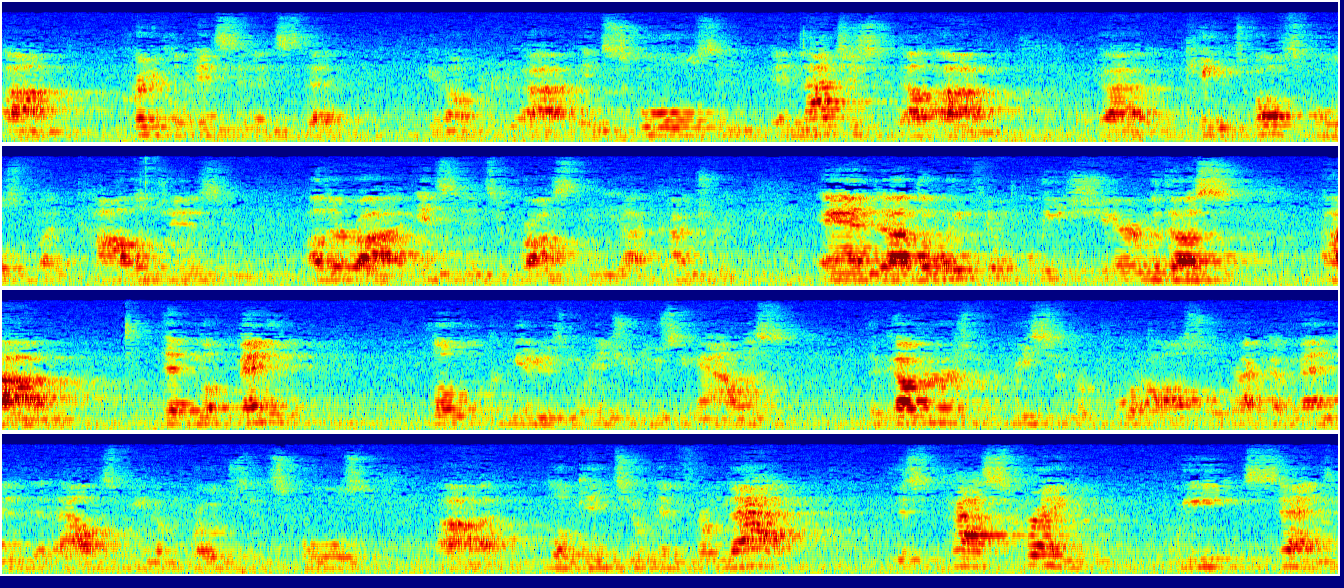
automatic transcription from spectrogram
um, critical incidents that, you know, uh, in schools, and, and not just uh, um, uh, K-12 schools, but colleges and other uh, incidents across the uh, country. And the Wakefield Police shared with us um, that many local communities were introducing Alice. The governor's recent report also recommended that Alice be approached approach that schools look into. And from that, this past spring, we sent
